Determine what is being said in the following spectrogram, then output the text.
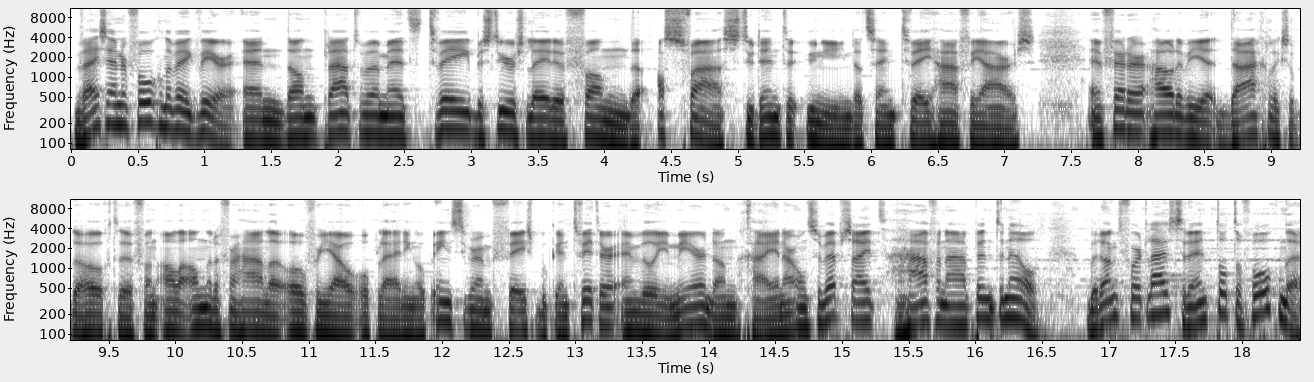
Wij zijn er volgende week weer en dan praten we met twee bestuursleden van de ASFA Studentenunie. Dat zijn twee HVA'ers. En verder houden we je dagelijks op de hoogte van alle andere verhalen over jouw opleiding op Facebook en Twitter. En wil je meer, dan ga je naar onze website havena.nl. Bedankt voor het luisteren en tot de volgende.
